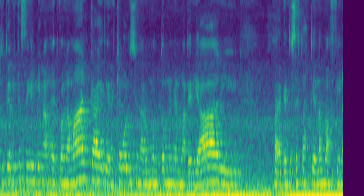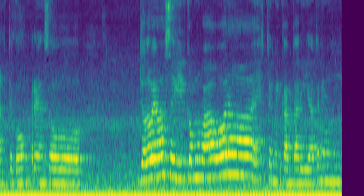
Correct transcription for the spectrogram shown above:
tú tienes que seguir bien ahead con la marca y tienes que evolucionar un montón en el material y para que entonces estas tiendas más finas te compren. So, yo lo veo seguir como va ahora, este, me encantaría tener un,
